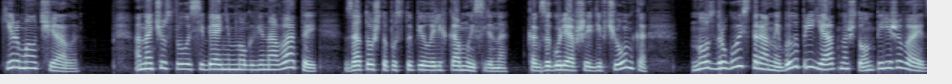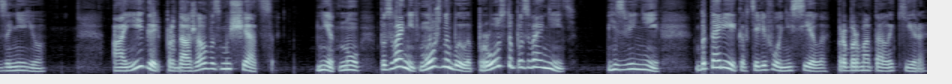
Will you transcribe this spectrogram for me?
Кира молчала. Она чувствовала себя немного виноватой за то, что поступила легкомысленно, как загулявшая девчонка, но, с другой стороны, было приятно, что он переживает за нее. А Игорь продолжал возмущаться. Нет, ну, позвонить можно было, просто позвонить. Извини, батарейка в телефоне села, пробормотала Кира.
